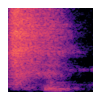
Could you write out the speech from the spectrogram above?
Right.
